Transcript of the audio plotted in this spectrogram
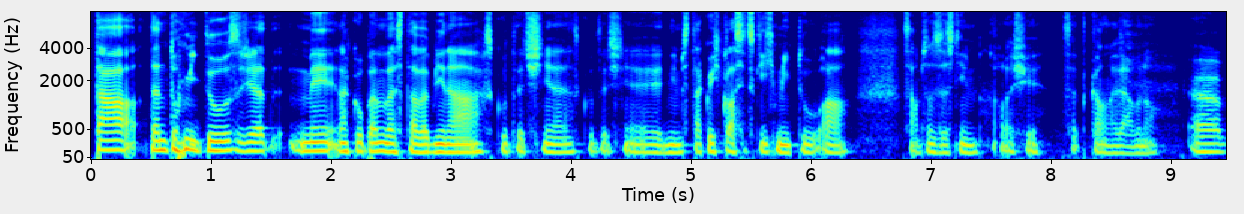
ta, tento mýtus, že my nakupujeme ve stavebninách, skutečně, skutečně je jedním z takových klasických mýtů a sám jsem se s ním, Aleši, setkal nedávno. Uh,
